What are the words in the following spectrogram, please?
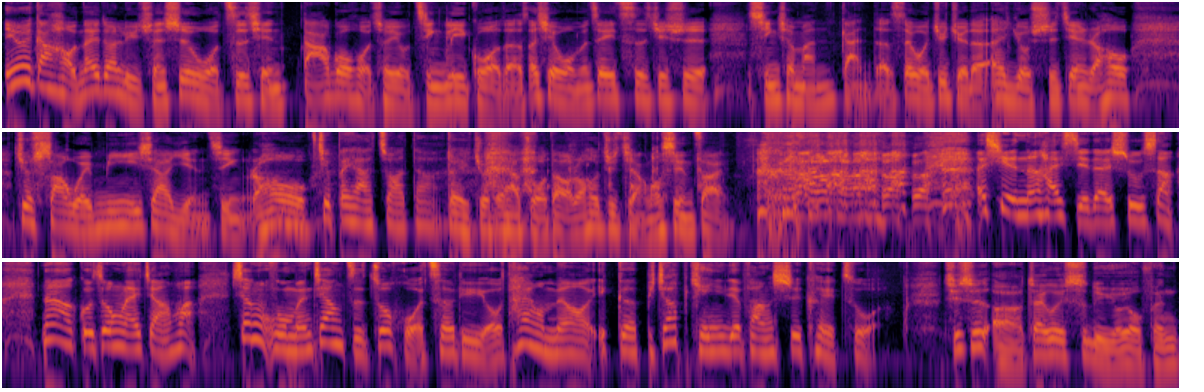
因为刚好那段旅程是我之前搭过火车有经历过的，而且我们这一次就是行程蛮赶的，所以我就觉得哎有时间，然后就稍微眯一下眼睛，然后、就被他抓到了，对就被他捉到，然后就讲到现在。而且呢还写在书上。那国中来讲的话，像我们这样子坐火车旅游，它有没有一个比较便宜的方式可以做？其实呃，在瑞士旅游有分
